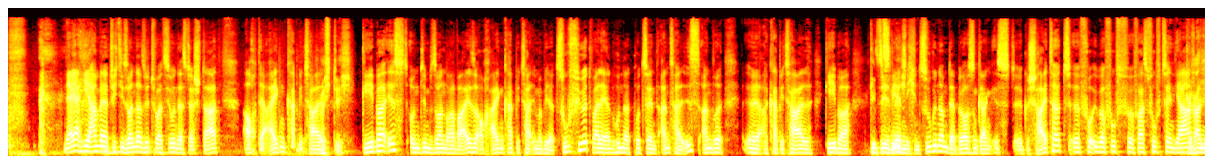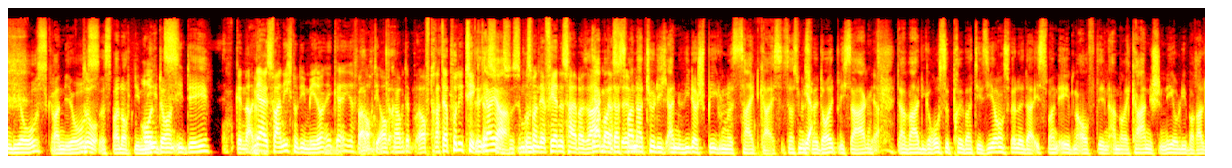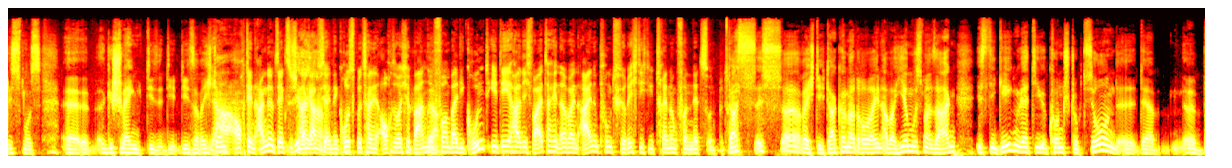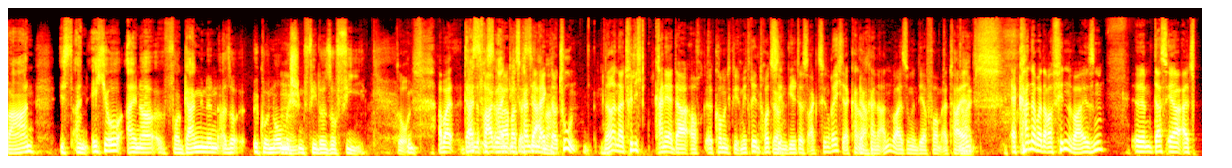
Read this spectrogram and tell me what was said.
Naja, hier haben wir natürlich die Sondersituation, dass der Staat auch der Eigenkapitalgeber ist und in besonderer Weise auch Eigenkapital immer wieder zuführt, weil er ein 100 Prozent Anteil ist. Andere äh, Kapitalgeber Gibt's Sie werden nicht. nicht hinzugenommen. Der Börsengang ist äh, gescheitert äh, vor über für fast 15 Jahren. Grandios, grandios. So. Es war doch die Medon-Idee. Genau, ja. ja. es war nicht nur die Medon, es war auch die Aufgabe, der Auftrag der Politik. Das, ja, ja. das muss man der Fairness halber sagen. Ja, aber dass, das war ähm, natürlich eine Widerspiegelung des Zeitgeistes. Das müssen ja. wir deutlich sagen. Ja. Da war die große Privatisierungswelle, da ist man eben auf den amerikanischen Neoliberalismus äh, geschwenkt, diese, die, diese Richtung. Ja, auch den angelsächsischen, da gab es ja in Großbritannien auch solche Bahnreformen, weil die Grundidee halte ich weiterhin aber in einem Punkt für richtig, die Trennung von Netz und Betrieb. Das ist äh, richtig, da können wir drüber reden. Aber hier muss man sagen, ist die Gegen gegenwärtige Konstruktion äh, der äh, Bahn ist ein Echo einer vergangenen, also ökonomischen mhm. Philosophie. So. Aber deine Frage war, was kann der Eigner tun? Ne, natürlich kann er da auch äh, kommunikativ mitreden, trotzdem ja. gilt das Aktienrecht. Er kann ja. auch keine Anweisungen in der Form erteilen. Nein. Er kann aber darauf hinweisen, ähm, dass er als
